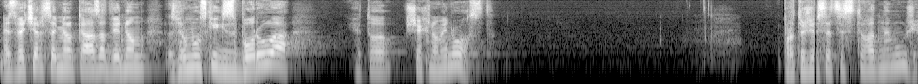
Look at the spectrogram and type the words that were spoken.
Dnes večer jsem měl kázat v jednom z rumunských zborů a je to všechno minulost. Protože se cestovat nemůže.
